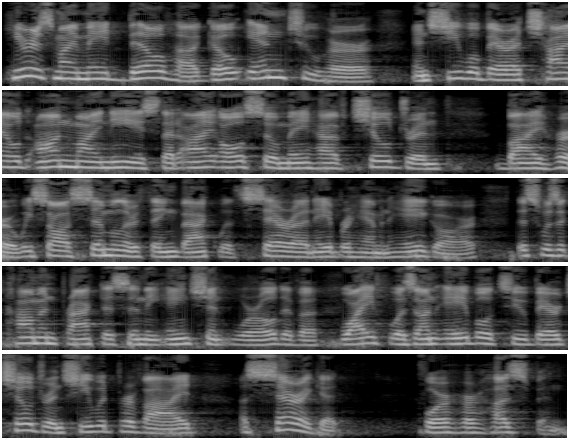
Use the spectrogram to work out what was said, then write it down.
here is my maid Bilhah, go into her, and she will bear a child on my knees, that I also may have children by her. We saw a similar thing back with Sarah and Abraham and Hagar. This was a common practice in the ancient world. If a wife was unable to bear children, she would provide a surrogate for her husband.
